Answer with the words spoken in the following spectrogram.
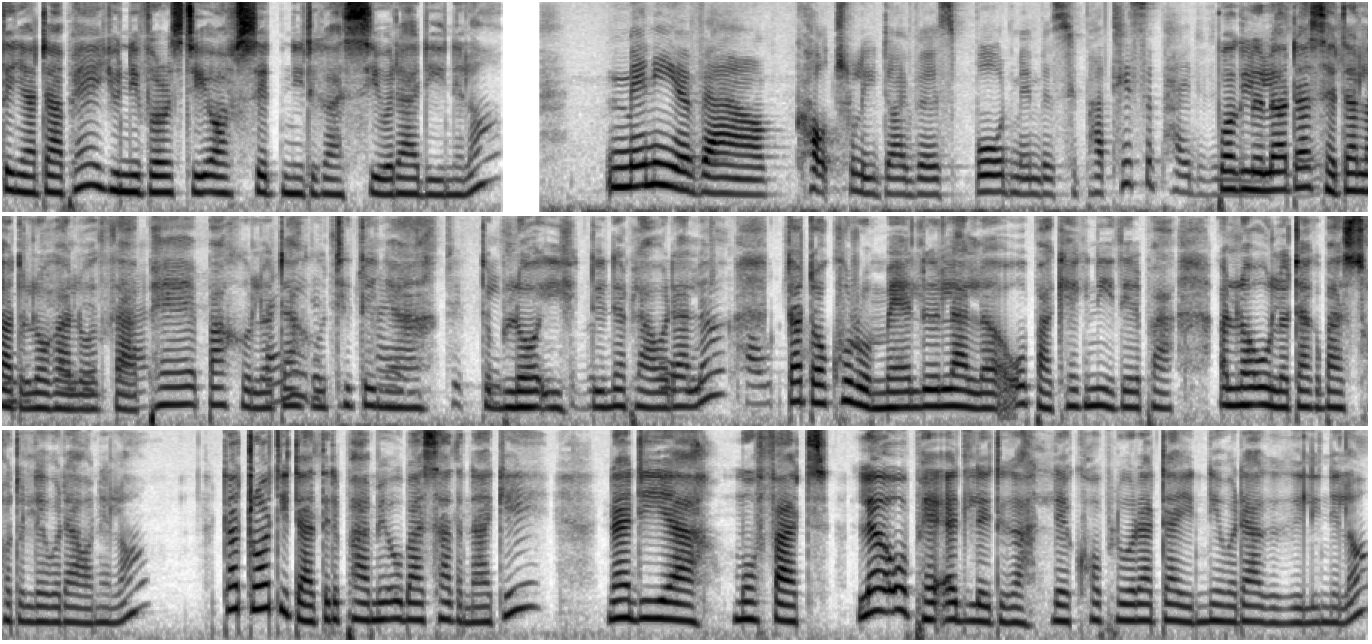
တင်ရတာဖဲ University of Sydney တကစီဝဒဒီနေလော Many of our culturally diverse board members who participated in ပကလလာတာစက်တလာတလောကလောသာဖဲပခုလတာခုတီတင်ညာတဘလိုဤဒီနေဖလာဝဒါလတတော်ခုရမဲလလာလအိုပါခဲကနီတဲ့ဖာအလောအို လတာကဘာဆောတလေဝဒါအောင်နေလောတတော်တီတာတဲ့ဖာမေအိုဘာသာဒနာကေနာဒီယာမိုဖတ်လဲအိုဖဲအက်ဒလစ်ကလေခေါဖလိုရာတိုင်နေဝဒါဂဂီလီနေလော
